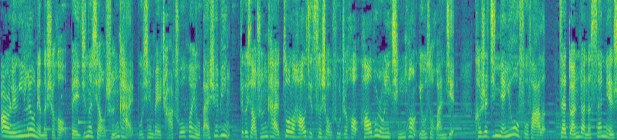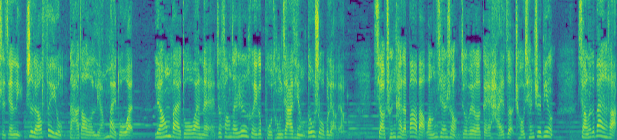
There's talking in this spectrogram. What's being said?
二零一六年的时候，北京的小纯凯不幸被查出患有白血病。这个小纯凯做了好几次手术之后，好不容易情况有所缓解，可是今年又复发了。在短短的三年时间里，治疗费用达到了两百多万，两百多万呢，这放在任何一个普通家庭都受不了呀。小纯凯的爸爸王先生就为了给孩子筹钱治病，想了个办法，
